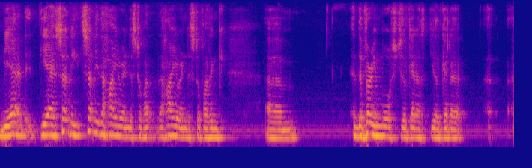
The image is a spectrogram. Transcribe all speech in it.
yeah, yeah. Certainly, certainly the higher end of stuff. The higher end of stuff. I think, um, at the very most, you'll get a you'll get a a,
